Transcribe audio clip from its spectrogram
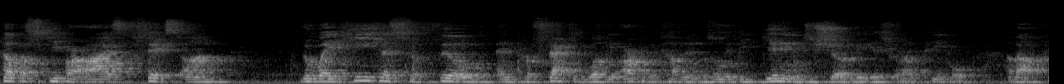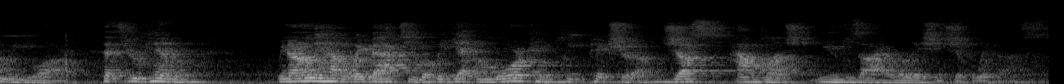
Help us to keep our eyes fixed on the way he has fulfilled and perfected what the Ark of the Covenant was only beginning to show the Israelite people about who you are. That through him, we not only have a way back to you, but we get a more complete picture of just how much you desire a relationship with us.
